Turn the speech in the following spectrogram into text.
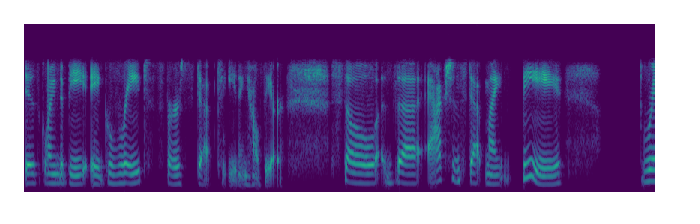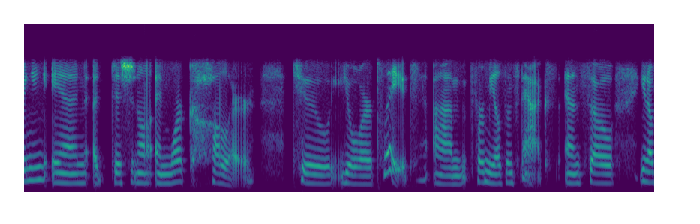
is going to be a great first step to eating healthier. So the action step might be bringing in additional and more color to your plate um, for meals and snacks. And so, you know,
